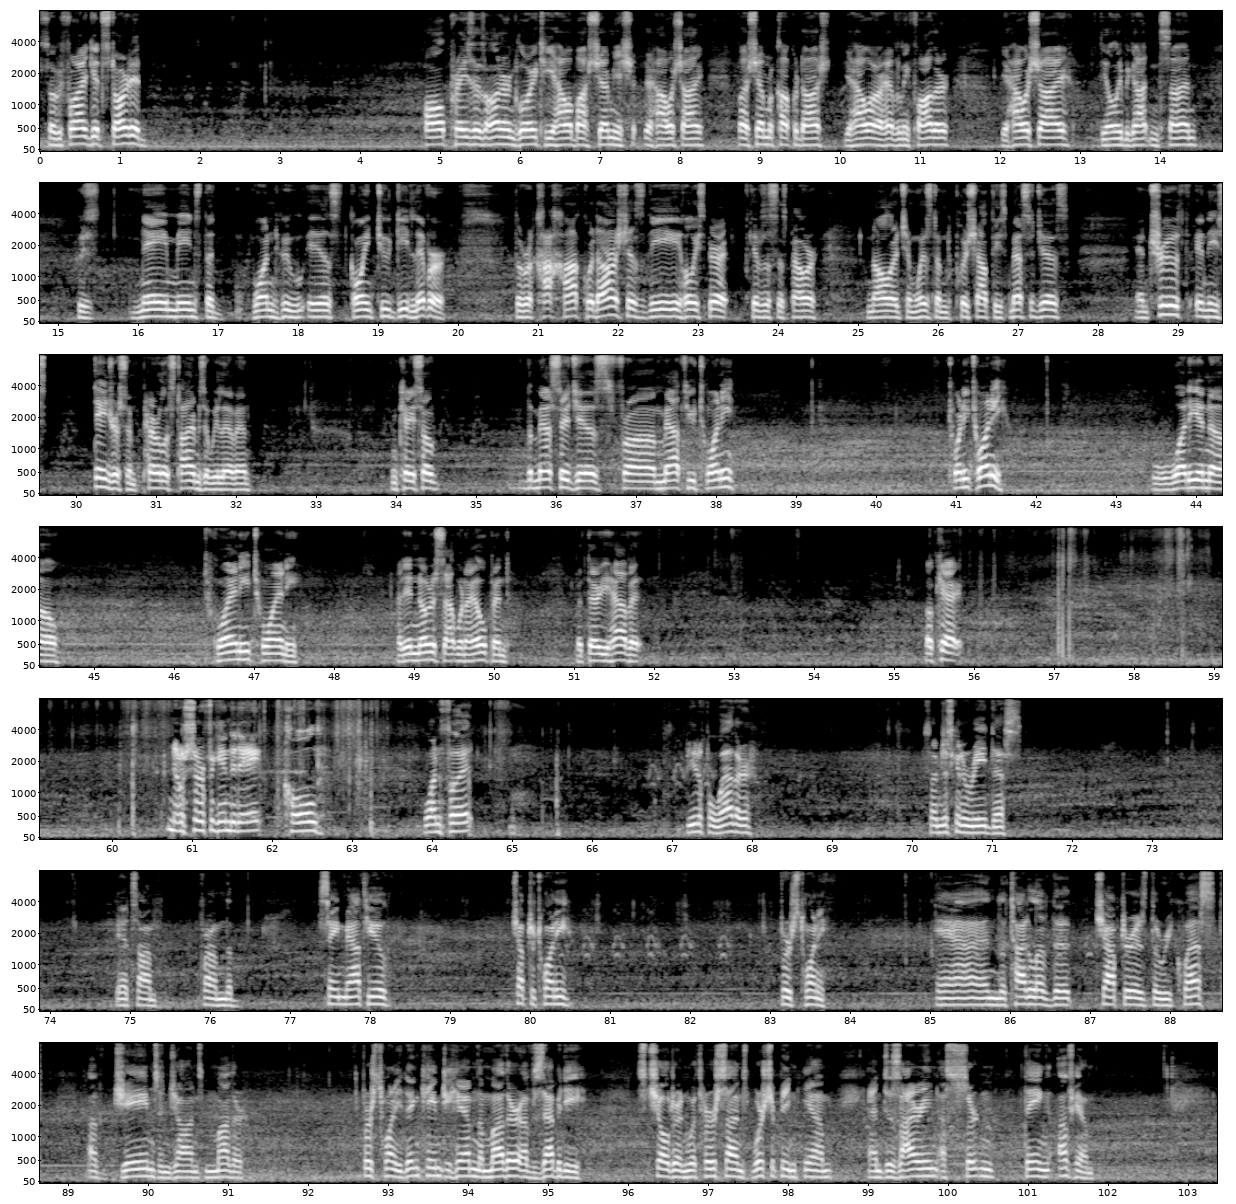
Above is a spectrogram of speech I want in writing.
So before I get started, all praises, honor, and glory to Yahweh Bashem, Yahweh Shai, Bashem Yahweh our Heavenly Father, Yahweh Shai, the only begotten Son, whose name means the one who is going to deliver. The Ruach HaKodesh is the Holy Spirit, gives us this power, knowledge, and wisdom to push out these messages and truth in these dangerous and perilous times that we live in. Okay, so the message is from Matthew 20. 2020. What do you know? 2020. I didn't notice that when I opened, but there you have it. Okay. No surf again today. Cold. One foot beautiful weather. So I'm just going to read this. It's um, from the St. Matthew chapter 20 verse 20. And the title of the chapter is The Request of James and John's Mother. Verse 20 Then came to him the mother of Zebedee children with her sons, worshiping him and desiring a certain thing of him.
